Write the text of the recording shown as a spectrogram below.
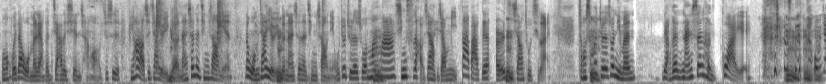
我们回到我们两个家的现场哦，就是平浩老师家有一个男生的青少年，那我们家也有一个男生的青少年。我就觉得说，妈妈心思好像比较密，爸爸跟儿子相处起来，总是会觉得说你们两个男生很怪耶、我们家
